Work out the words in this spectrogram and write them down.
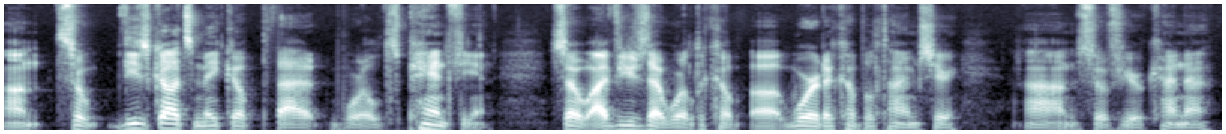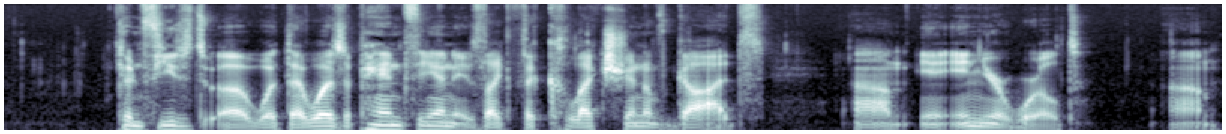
Um, so these gods make up that world's pantheon. So I've used that word a couple, uh, word a couple times here. Um, so if you're kind of confused uh, what that was, a pantheon is like the collection of gods um, in, in, your world. Um,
